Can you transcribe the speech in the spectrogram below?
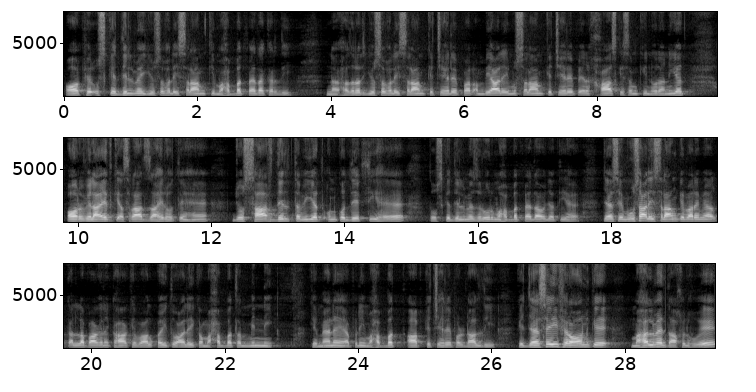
اور پھر اس کے دل میں یوسف علیہ السلام کی محبت پیدا کر دی۔ حضرت یوسف علیہ السلام کے چہرے پر امبیا علیہ السلام کے چہرے پہ ایک خاص قسم کی نورانیت اور ولایت کے اثرات ظاہر ہوتے ہیں۔ جو صاف دل، طبیعت ان کو دیکھتی ہے تو اس کے دل میں ضرور محبت پیدا ہو جاتی ہے۔ جیسے موسا علیہ السلام کے بارے میں اللہ پاک نے کہا کہ والقی تو علیہ کا محبت منی، کہ میں نے اپنی محبت آپ کے چہرے پر ڈال دی کہ جیسے ہی فرعون کے محل میں داخل ہوئے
